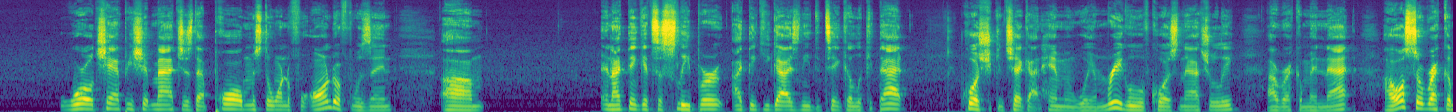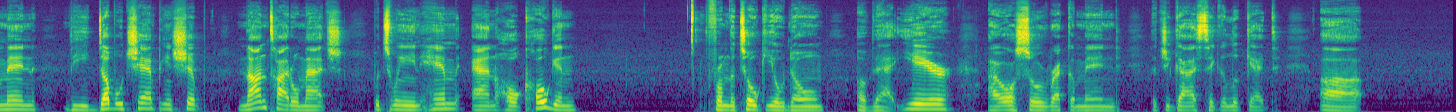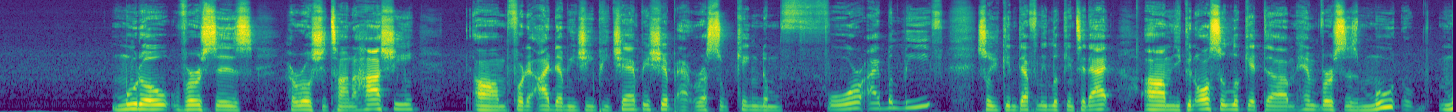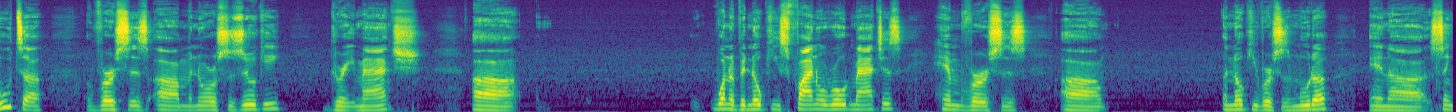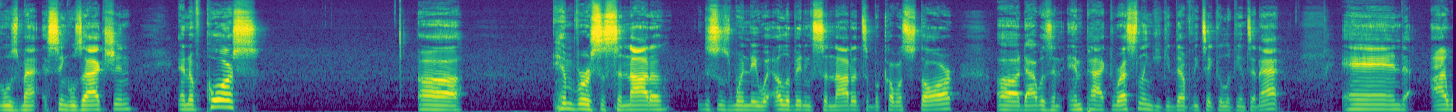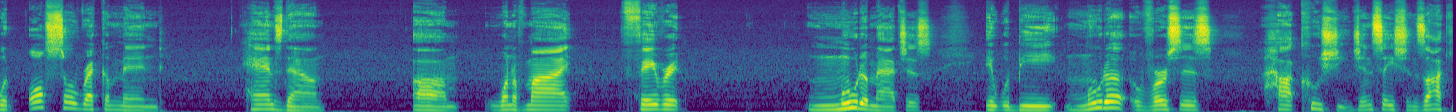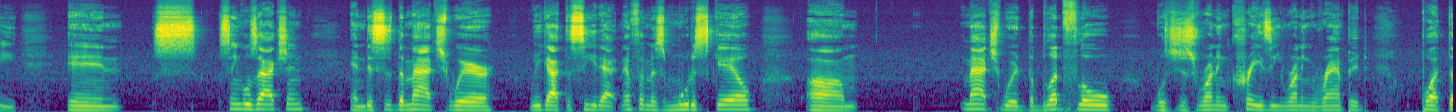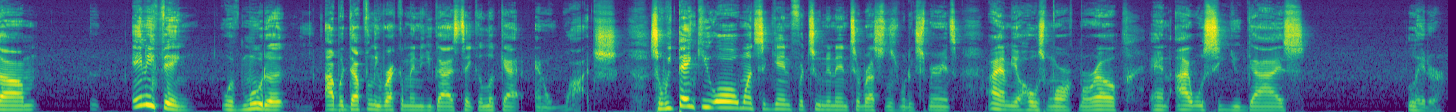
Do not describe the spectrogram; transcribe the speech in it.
world championship matches that Paul Mr. Wonderful Orndorff was in. Um, and I think it's a sleeper. I think you guys need to take a look at that. Of course, you can check out him and William Regal, of course, naturally. I recommend that. I also recommend the double championship non title match between him and Hulk Hogan from the Tokyo Dome of that year. I also recommend that you guys take a look at uh, Muto versus Hiroshi Tanahashi um, for the IWGP Championship at Wrestle Kingdom 4, I believe. So you can definitely look into that. Um, you can also look at um, him versus Muta versus uh, Minoru Suzuki. Great match. Uh, one of Inoki's final road matches, him versus uh, Inoki versus Muta in uh, singles ma- singles action, and of course, uh, him versus Sanada. This is when they were elevating Sanada to become a star. Uh, that was an Impact Wrestling. You can definitely take a look into that. And I would also recommend, hands down, um, one of my favorite Muta matches. It would be Muta versus Hakushi, Jinsei Shinzaki in s- singles action. And this is the match where we got to see that infamous Muta scale um, match where the blood flow was just running crazy, running rampant. But um, anything with Muta, I would definitely recommend you guys take a look at and watch. So we thank you all once again for tuning in to Wrestlers with Experience. I am your host, Mark Morel, and I will see you guys later.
